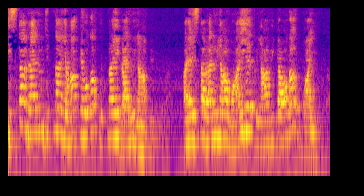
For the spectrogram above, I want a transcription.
इसका वैल्यू जितना यहाँ पे होगा, उतना ही वैल्यू यहाँ पे भी होगा। अगर इसका वैल्यू यहाँ वाई है तो यहाँ भी क्या होगा? वाई होगा।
